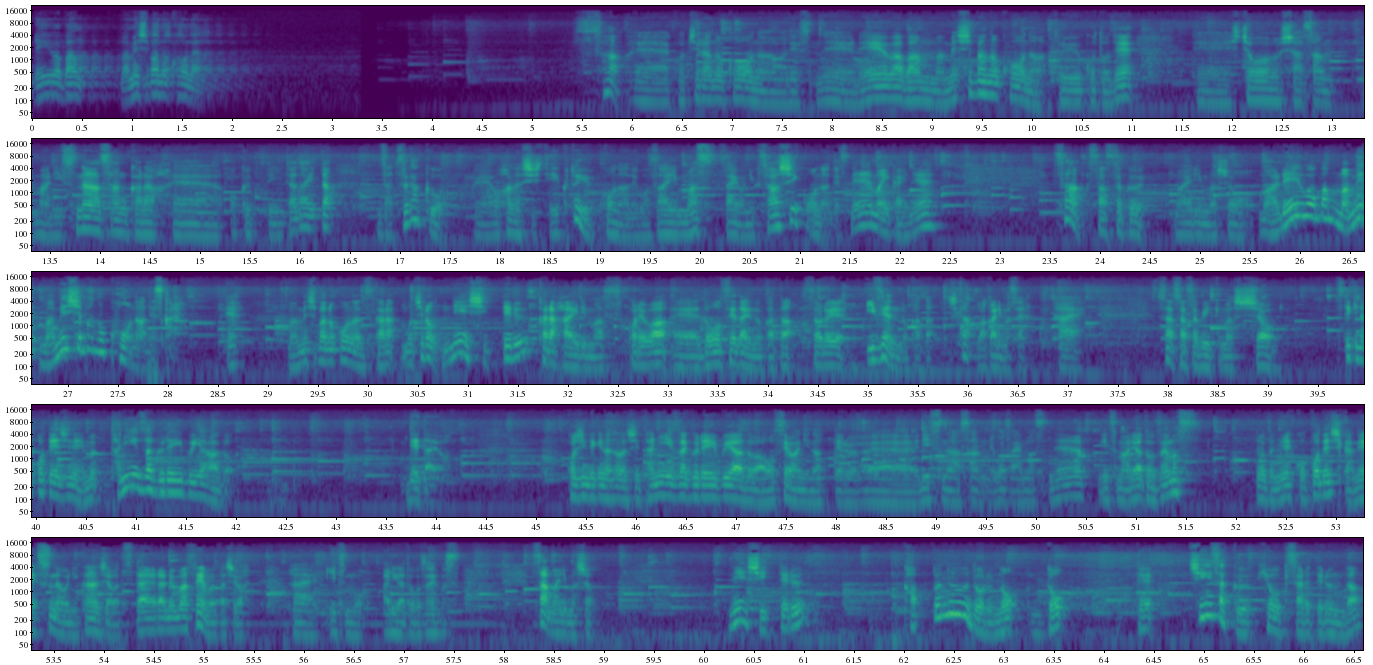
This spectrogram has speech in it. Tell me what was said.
令和版豆柴のコーナー。さあ、えー、こちらのコーナーはですね令和版豆柴のコーナーということで、えー、視聴者さん、まあ、リスナーさんから、えー、送っていただいた雑学を、えーお話ししていくというコーナーでございます。最後にふさわしいコーナーですね。毎回ね。さあ早速参りましょう、まあ、令和版豆豆柴のコーナーですから。ね。豆柴のコーナーですからもちろん「ねえ知ってる?」から入ります。これは、えー同世代の方それ以前の方しか分かりません。はい。さあ早速いきましょう。素敵なコテージネームタニー・ザ・グレイブヤード。出たよ。個人的な話タニー・ザ・グレイブヤードはお世話になってる、えーリスナーさんでございますね。いつもありがとうございます。本当にねここでしかね素直に感謝は伝えられません私は。はい。いつもありがとうございます。さあ参りましょう。ねえ知ってる？カップヌードルの「ド」って小さく表記されてるんだ？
